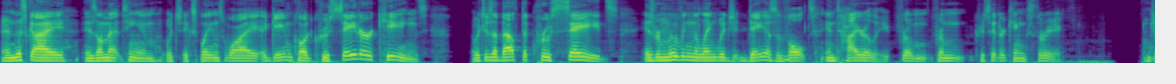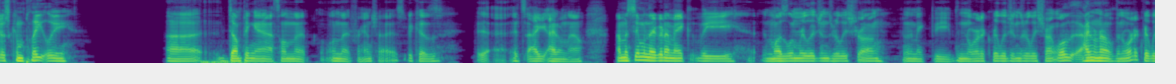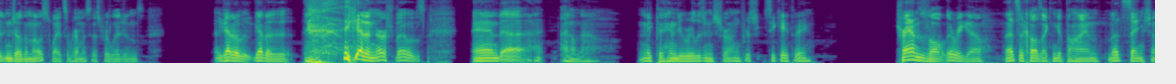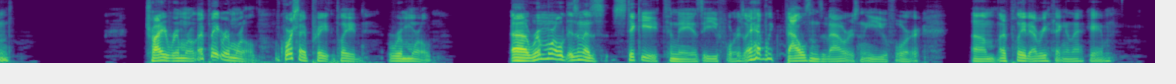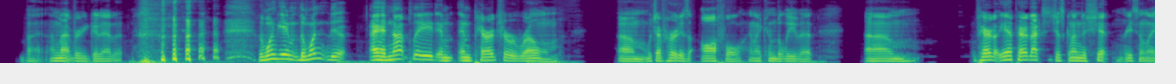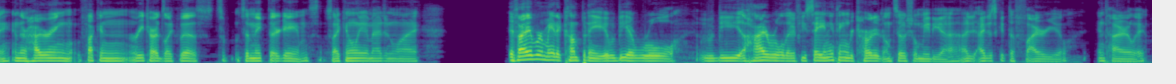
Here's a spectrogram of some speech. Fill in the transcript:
And this guy is on that team, which explains why a game called Crusader Kings, which is about the Crusades, is removing the language Deus Vult entirely from from Crusader Kings 3. Just completely uh dumping ass on that on that franchise because it's I I don't know. I'm assuming they're going to make the Muslim religions really strong and make the, the Nordic religions really strong. Well, I don't know. The Nordic religions are the most white supremacist religions. You gotta, gotta, you gotta nerf those. And uh, I don't know. Make the Hindu religion strong for CK3. Transvault, there we go. That's a cause I can get behind. That's sanctioned. Try RimWorld. I played RimWorld. Of course I pra- played RimWorld. Uh, RimWorld isn't as sticky to me as EU4 is. I have like thousands of hours in EU4. Um, I've played everything in that game, but I'm not very good at it. the one game, the one, the I had not played Im- Imperator Rome, um, which I've heard is awful, and I can believe it. Um, Yeah, Paradox has just gone to shit recently, and they're hiring fucking retards like this to to make their games. So I can only imagine why. If I ever made a company, it would be a rule. It would be a high rule that if you say anything retarded on social media, I, I just get to fire you entirely.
